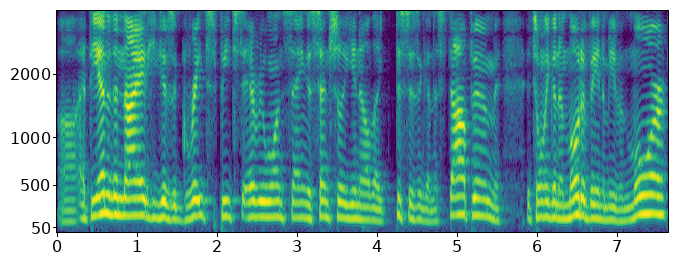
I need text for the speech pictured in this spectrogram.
Uh, at the end of the night, he gives a great speech to everyone, saying essentially, you know, like this isn't going to stop him. It's only going to motivate him even more.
